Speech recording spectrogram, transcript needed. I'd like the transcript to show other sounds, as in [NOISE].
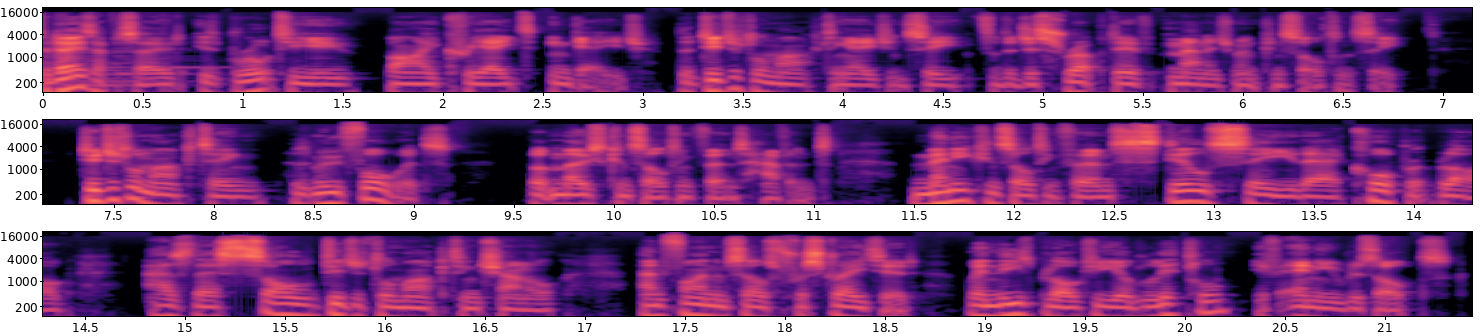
Today's episode is brought to you by Create Engage, the digital marketing agency for the disruptive management consultancy. Digital marketing has moved forwards, but most consulting firms haven't. Many consulting firms still see their corporate blog as their sole digital marketing channel and find themselves frustrated when these blogs yield little, if any, results.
